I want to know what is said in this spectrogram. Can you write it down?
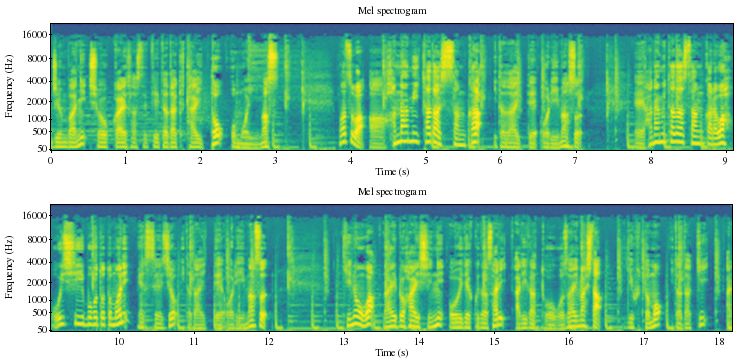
順番に紹介させていただきたいと思います。まずは、あ花見ただしさんからいただいております。えー花見ただしさんからは美味しい棒とともにメッセージをいただいております。昨日はライブ配信においでくださりありがとうございました。ギフトもいただきあ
